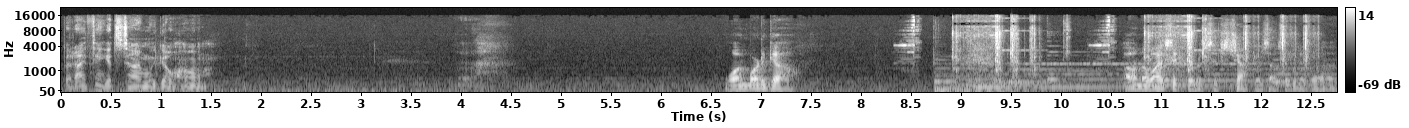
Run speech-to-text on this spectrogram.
But I think it's time we go home. One more to go. Oh, I don't know why I think there were six chapters. I was thinking of uh, a.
